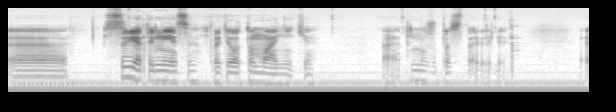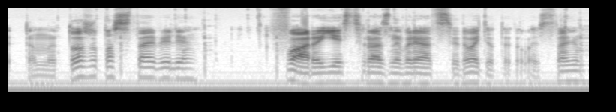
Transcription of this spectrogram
Э -э Свет имеется, противотуманники. А, это мы уже поставили. Это мы тоже поставили. Фары есть разные вариации. Давайте вот этого оставим.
